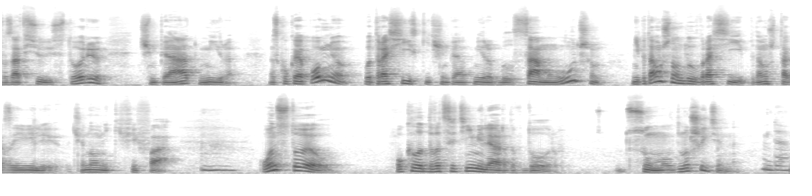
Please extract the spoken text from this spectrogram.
за всю историю чемпионат мира. Насколько я помню, вот российский чемпионат мира был самым лучшим, не потому что он был в России, потому что так заявили чиновники ФИФА. Мгм. Он стоил около 20 миллиардов долларов. Сумма внушительная. Да.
